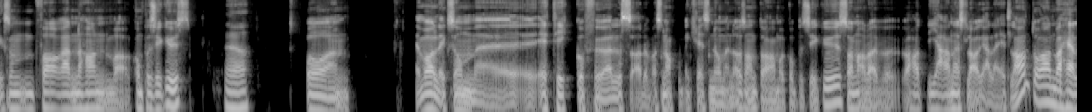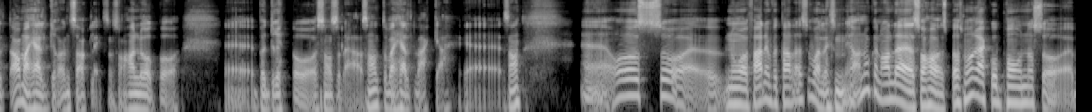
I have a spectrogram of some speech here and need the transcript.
liksom, faren han var, kom på sykehus, Ja. og um, det var liksom eh, etikk og følelser. Det var snakk om i kristendommen. Og, sånt, og han var kommet på sykehus, han hadde hatt hjerneslag eller et eller annet, og han var helt, han var helt grønnsak, liksom. Så han lå på, på drypp og sånn som det er, sant? og var helt vekke. Eh, sant? Eh, og så, eh, når hun var ferdig å fortelle, så var det liksom Ja, nå kan alle som har spørsmål, rekke opp hånden, og så eh,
